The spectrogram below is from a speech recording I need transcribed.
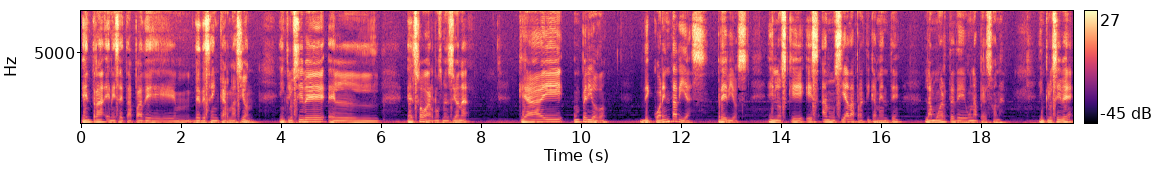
entra en esa etapa de, desencarnación. Inclusive el, el SOAR nos menciona que hay un periodo de 40 días previos en los que es anunciada prácticamente la muerte de una persona. Inclusive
